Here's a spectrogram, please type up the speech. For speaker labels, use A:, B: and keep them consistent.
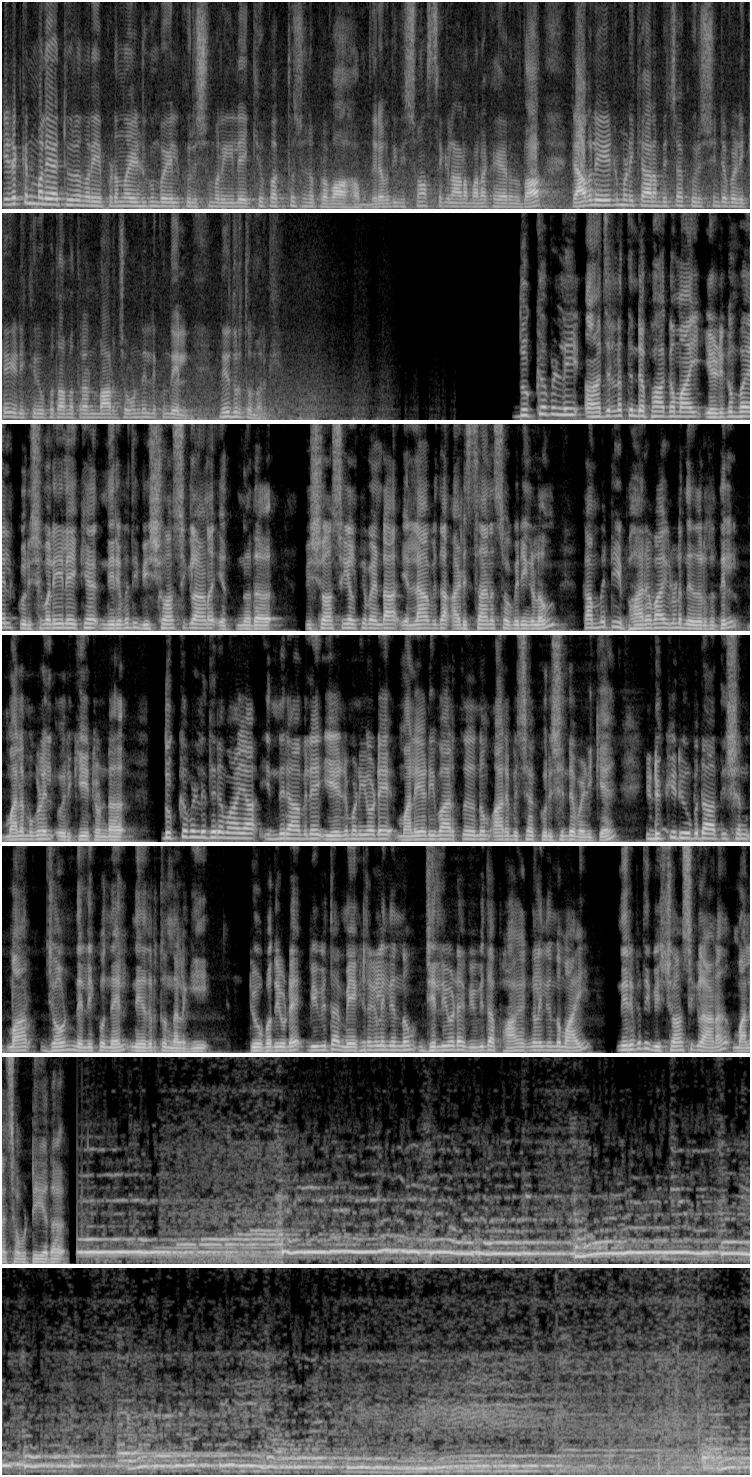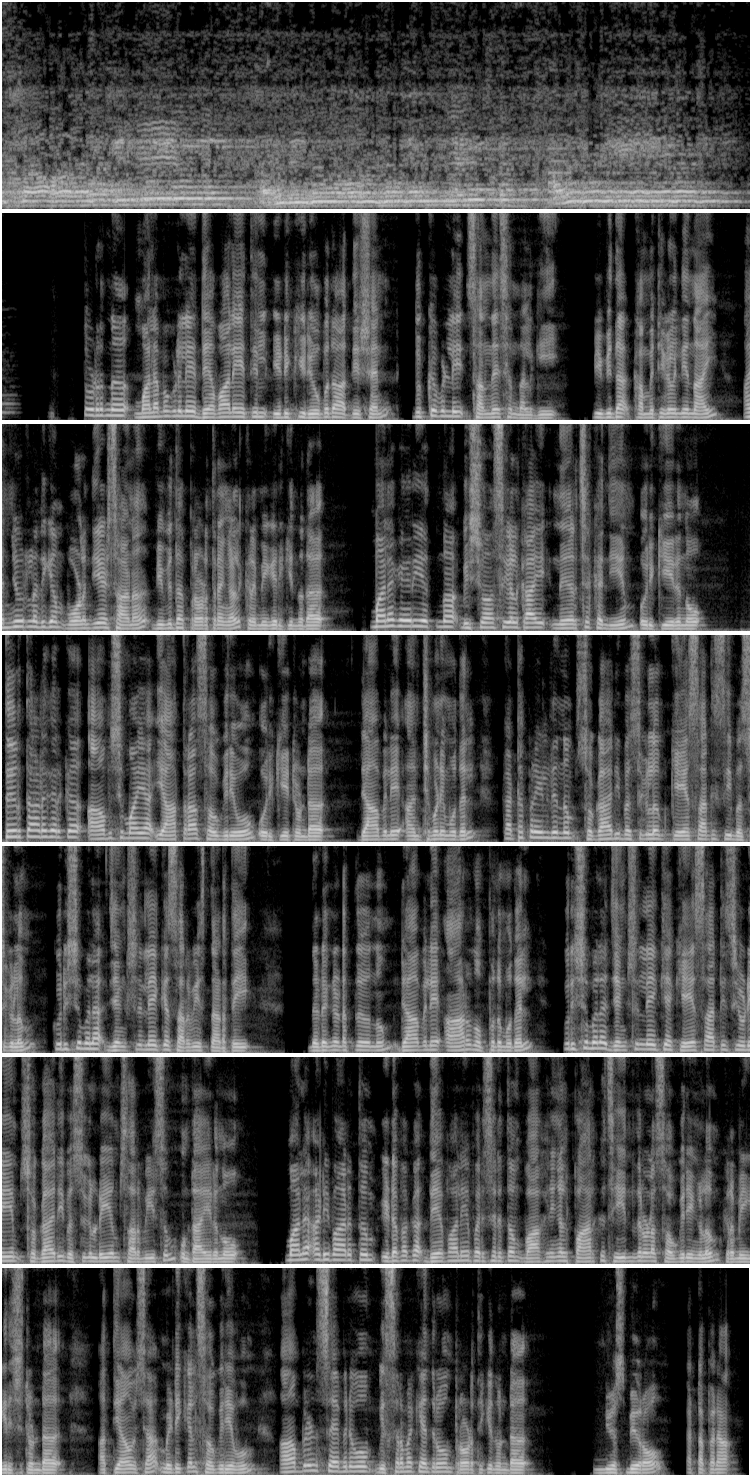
A: കിഴക്കൻ മലയാറ്റൂർ എന്നറിയപ്പെടുന്ന ഇടുകുമ്പയിൽ കുരിശുമലയിലേക്ക് ഭക്തജന പ്രവാഹം. നിരവധി വിശ്വാസികളാണ് മല കയറുന്നത്. രാവിലെ ഏഴ് മണിക്ക് ആരംഭിച്ച കുരിശിന്റെ വഴിക്ക് ഇടുക്കി രൂപതാമത്രന്മാർ ജോൺ നെല്ലിക്കുന്നിൽ നേതൃത്വം നൽകി.
B: ദുഃഖവെള്ളി ആചരണത്തിന്റെ ഭാഗമായി എഴുകുംവയൽ കുരിശുമലയിലേക്ക് നിരവധി വിശ്വാസികളാണ് എത്തുന്നത്. വിശ്വാസികൾക്ക് വേണ്ട എല്ലാവിധ അടിസ്ഥാന സൗകര്യങ്ങളും കമ്മിറ്റി ഭാരവാഹികളുടെ നേതൃത്വത്തിൽ മലമുകളിൽ ഒരുക്കിയിട്ടുണ്ട്. ദുഃഖവെള്ളി ദിനമായ ഇന്ന് രാവിലെ ഏഴ് മണിയോടെ മലയടിവാരത്ത് നിന്നും ആരംഭിച്ച കുരിശിന്റെ വഴിക്ക് ഇടുക്കി രൂപതാധ്യക്ഷൻ മാർ ജോൺ നെല്ലിക്കുന്നേൽ നേതൃത്വം നൽകി. രൂപതയുടെ വിവിധ മേഖലകളിൽ നിന്നും ജില്ലയുടെ വിവിധ ഭാഗങ്ങളിൽ നിന്നുമായി നിരവധി വിശ്വാസികളാണ് മല ചവിട്ടിയത്. തുടർന്ന് മലമുകളിലെ ദേവാലയത്തിൽ ഇടുക്കി രൂപത അധ്യക്ഷൻ ദുഃഖവെള്ളി സന്ദേശം നൽകി. വിവിധ കമ്മിറ്റികളിൽ നിന്നായി അഞ്ഞൂറിലധികം വോളണ്ടിയേഴ്സാണ് വിവിധ പ്രവർത്തനങ്ങൾ ക്രമീകരിക്കുന്നത്. മല കയറിയെത്തുന്ന വിശ്വാസികൾക്കായി നേർച്ചക്കഞ്ഞിയും ഒരുക്കിയിരുന്നു. തീർത്ഥാടകർക്ക് ആവശ്യമായ യാത്രാ സൗകര്യവും ഒരുക്കിയിട്ടുണ്ട്. രാവിലെ അഞ്ചു മണി മുതൽ കട്ടപ്പനയിൽ നിന്നും സ്വകാര്യ ബസ്സുകളും K S R T C ബസ്സുകളും കുരിശുമല ജംഗ്ഷനിലേക്ക് സർവീസ് നടത്തി. നെടുങ്കണ്ടത്ത് നിന്നും രാവിലെ ആറ് മുപ്പത് മുതൽ കുരിശുമല ജംഗ്ഷനിലേക്ക് കെ എസ് ആർ ടി സിയുടെയും സ്വകാര്യ ബസ്സുകളുടെയും സർവീസും ഉണ്ടായിരുന്നു. മല അടിവാരത്തും ഇടവക ദേവാലയ പരിസരത്തും വാഹനങ്ങൾ പാർക്ക് ചെയ്യുന്നതിനുള്ള സൗകര്യങ്ങളും ക്രമീകരിച്ചിട്ടുണ്ട്. അത്യാവശ്യ മെഡിക്കൽ സൗകര്യവും ആംബുലൻസ് സേവനവും വിശ്രമ കേന്ദ്രവും പ്രവർത്തിക്കുന്നുണ്ട്. News bureau Kattappana.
